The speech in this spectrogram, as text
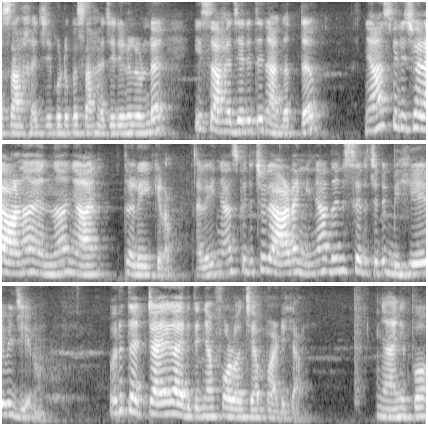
സാഹചര്യ കുടുംബ സാഹചര്യങ്ങളുണ്ട്. ഈ സാഹചര്യത്തിനകത്ത് ഞാൻ സ്പിരിച്വൽ ആണ് എന്ന് ഞാൻ തെളിയിക്കണം. അല്ലെങ്കിൽ ഞാൻ സ്പിരിച്വൽ ആണെങ്കിൽ ഞാൻ അതനുസരിച്ചിട്ട് ബിഹേവ് ചെയ്യണം. ഒരു തെറ്റായ കാര്യത്തെ ഞാൻ ഫോളോ ചെയ്യാൻ പാടില്ല. ഞാനിപ്പോൾ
